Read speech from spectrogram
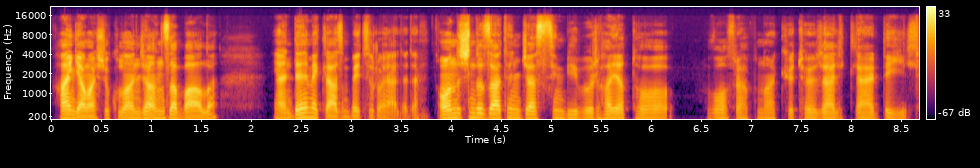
Hangi amaçla kullanacağınıza bağlı. Yani denemek lazım Battle Royale'de de. Onun dışında zaten Justin Bieber, Hayato, Wolfram bunlar kötü özellikler değil.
